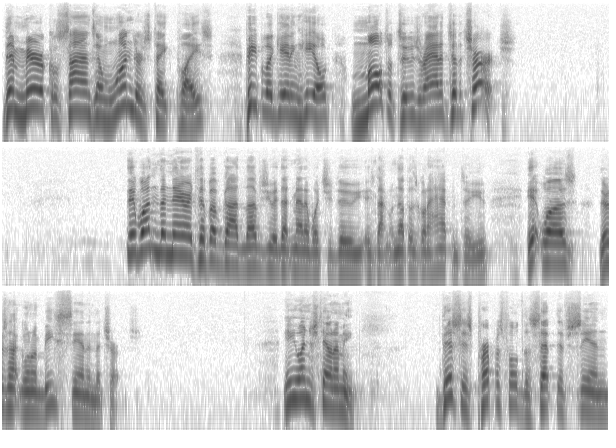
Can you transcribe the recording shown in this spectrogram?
Then miracle signs and wonders take place. People are getting healed. Multitudes are added to the church. It wasn't the narrative of God loves you. It doesn't matter what you do. It's not, nothing's going to happen to you. It was there's not going to be sin in the church. You understand what I mean? This is purposeful, deceptive sin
